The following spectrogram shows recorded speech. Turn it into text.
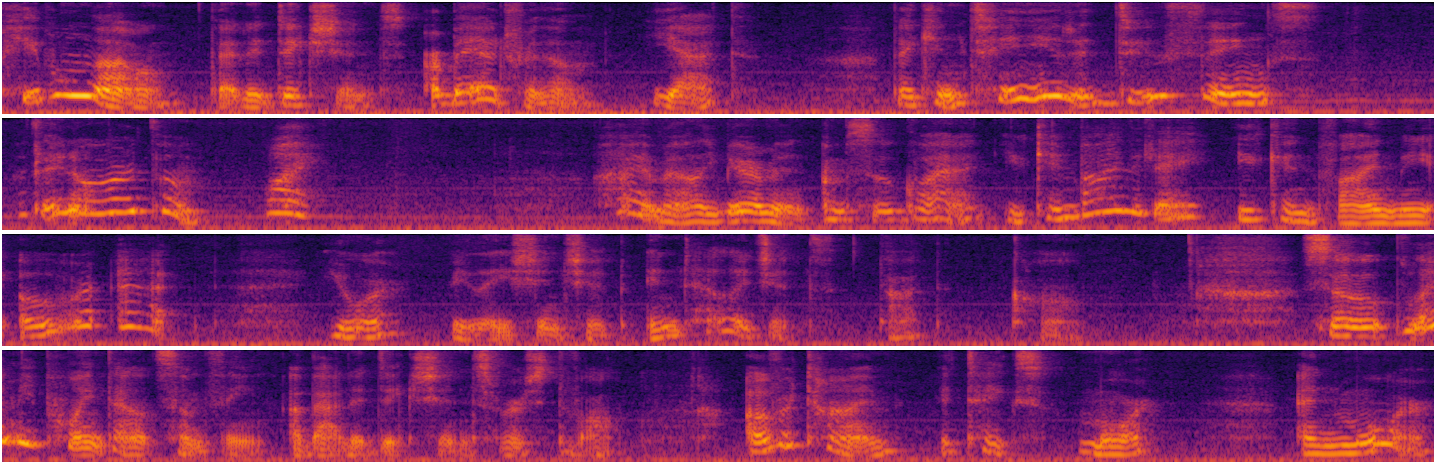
People know that addictions are bad for them, yet they continue to do things that they don't hurt them. Why? Hi, I'm Ali Bierman. I'm so glad you came by today. You can find me over at yourrelationshipintelligence.com. So let me point out something about addictions, first of all. Over time, it takes more and more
